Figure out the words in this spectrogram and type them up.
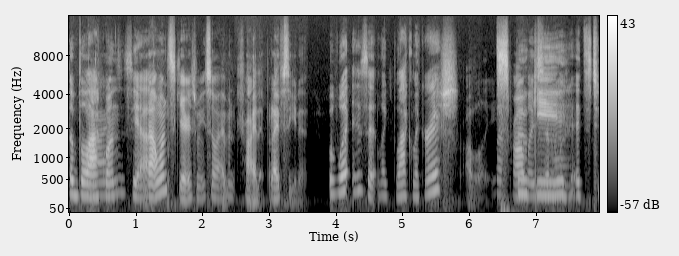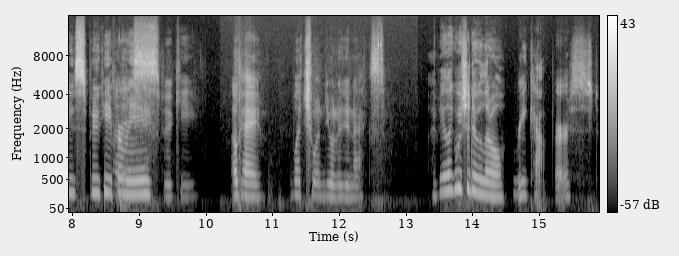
The black Ones? ones, yeah. That one scares me, so I haven't tried it, but I've seen it. what is it? Like black licorice? Probably. Probably Spooky. similar. It's too spooky for me. Spooky. Okay, which one do you want to do next? I feel like we should do a little recap first.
